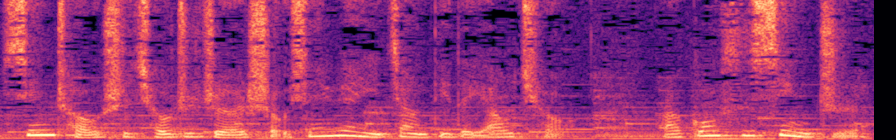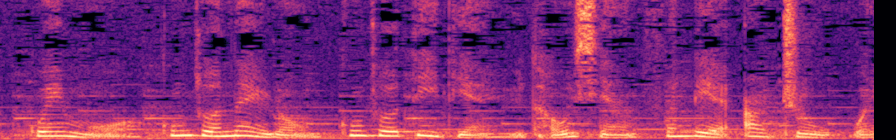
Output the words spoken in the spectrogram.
薪酬是求职者首先愿意降低的要求，而公司性质、规模、工作内容、工作地点与头衔分列二至五位。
